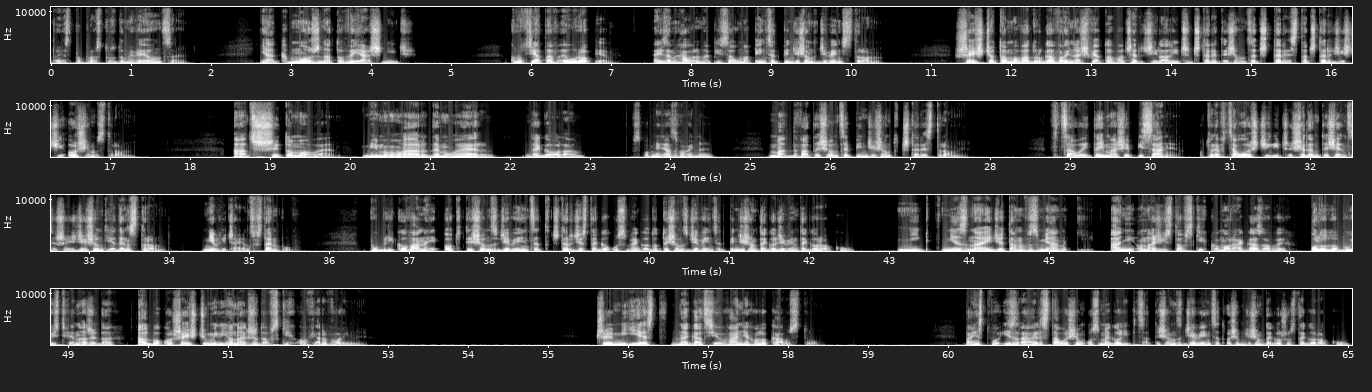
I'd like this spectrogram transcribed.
To jest po prostu zdumiewające. Jak można to wyjaśnić? Krucjata w Europie. Eisenhower napisał, ma 559 stron. Sześciotomowa II wojna światowa Churchilla liczy 4448 stron. A trzytomowe Memoir de Muer de Gaulle, wspomnienia z wojny, ma 2054 strony. W całej tej masie pisania, które w całości liczy 7061 stron, nie wliczając wstępów. Publikowanej od 1948 do 1959 roku, nikt nie znajdzie tam wzmianki ani o nazistowskich komorach gazowych, o ludobójstwie na Żydach, albo o 6 milionach żydowskich ofiar wojny. Czym jest negacjowanie Holokaustu? Państwo Izrael stało się 8 lipca 1986 roku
